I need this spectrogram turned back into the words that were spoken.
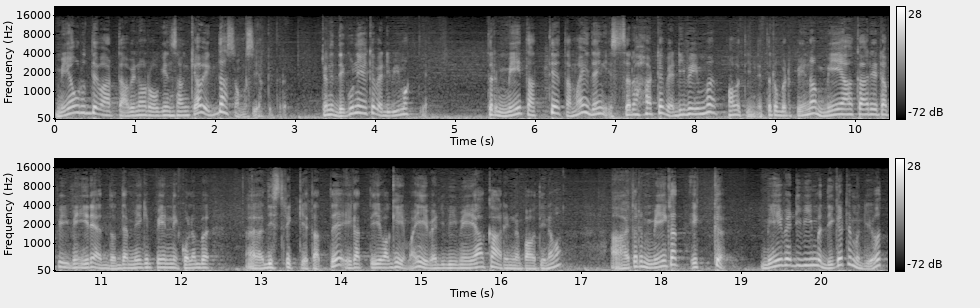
මේ අවුරුද්ධ වාර්තාාවෙන රෝගෙන් සංඛ්‍යාව එක්දා සමසයක් විතර. ගැන දෙගුණයක වැඩිවීමක් තිය. තර මේ තත්ත්වය තමයි දැන් ඉස්සරහට වැඩිවීම පවතින් එතර ඔබට පේන මේ ආකාරයට අපි ඉර ඇද දැ මේක පේන්නේ කොළඹ දිස්ත්‍රික්කේ තත්වය ඒකත් ඒ වගේමයි වැඩිවීමේ ආකාරන්න පවතිනවා. එතර මේකත් එක්ක මේ වැඩිවීම දිගටම ගියොත්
